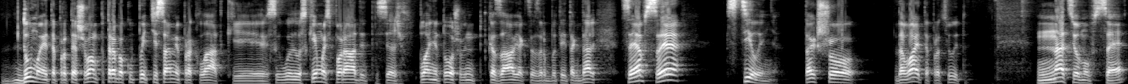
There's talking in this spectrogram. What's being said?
думаєте про те, що вам треба купити ті самі прокладки, з, кимось порадитися в плані того, що він підказав, як це зробити, і так далі. Це все зцілення. Так що давайте працюйте. На цьому все.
